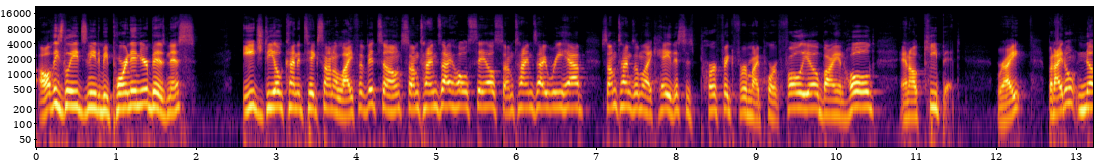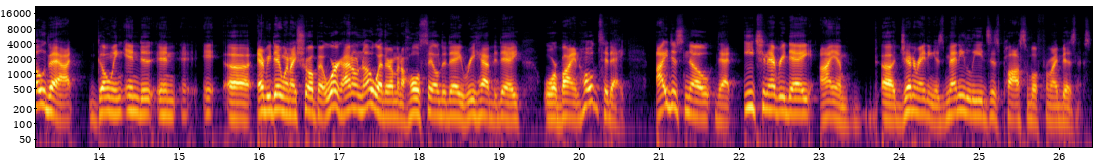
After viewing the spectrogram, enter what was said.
all these leads need to be pouring in your business. Each deal kind of takes on a life of its own. Sometimes I wholesale, sometimes I rehab. Sometimes I'm like, hey, this is perfect for my portfolio, buy and hold, and I'll keep it, right? But I don't know that going into in, uh, every day when I show up at work. I don't know whether I'm going to wholesale today, rehab today, or buy and hold today. I just know that each and every day I am uh, generating as many leads as possible for my business.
